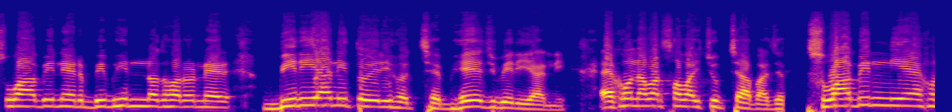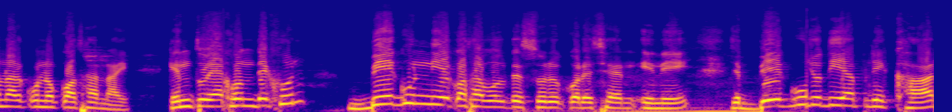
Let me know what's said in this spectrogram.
সোয়াবিনের বিভিন্ন ধরনের বিরিয়ানি তৈরি হচ্ছে, ভেজ বিরিয়ানি। এখন আবার সবাই চুপচাপ আছে। সোয়াবিন নিয়ে এখন আর কোনো কথা নাই। কিন্তু এখন দেখুন, বেগুন নিয়ে কথা বলতে শুরু করেছেন ইনি। যে বেগুন যদি আপনি খান,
